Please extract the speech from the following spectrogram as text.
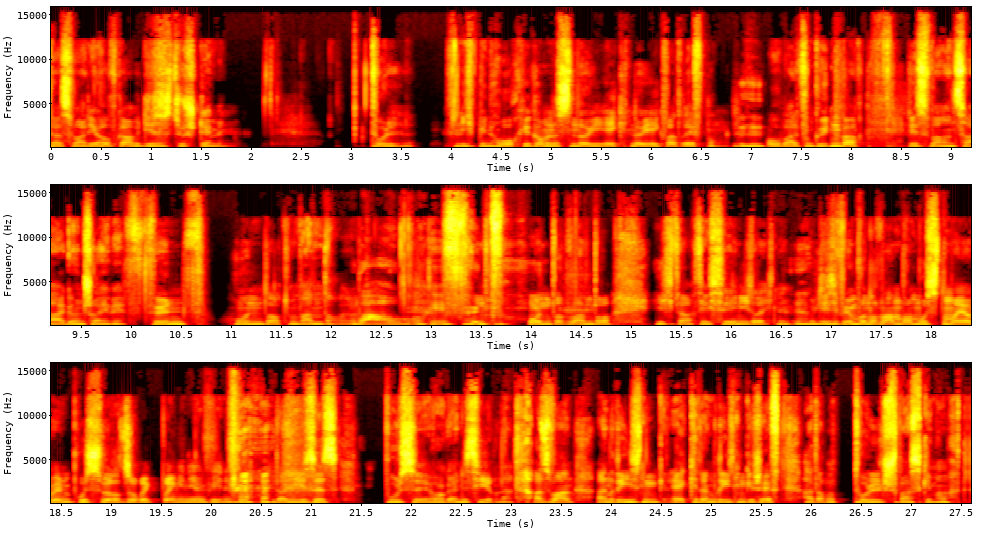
das war die Aufgabe, dieses zu stemmen. Toll. Ich bin hochgekommen, das Neueck. Neueck war Treffpunkt. Mhm. Oberhalb von Gütenbach. Es waren sage und schreibe 500 Wanderer. Wow, okay. 500 Wanderer. Ich dachte, ich sehe nicht rechnen. Okay. Und diese 500 Wanderer mussten wir ja mit dem Bus wieder zurückbringen irgendwie. Ne? Und dann hieß es, Busse organisieren. Also es war ein, ein riesen Eck, ein riesen Geschäft, hat aber toll Spaß gemacht.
